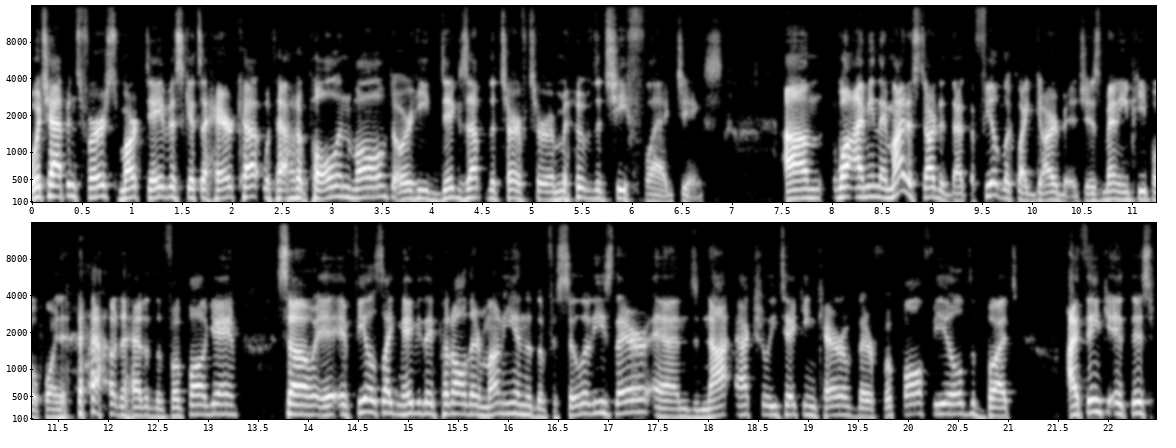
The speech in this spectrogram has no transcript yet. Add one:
Which happens first? Mark Davis gets a haircut without a pole involved, or he digs up the turf to remove the chief flag jinx. Um, well, I mean, they might have started that. The field looked like garbage, as many people pointed out ahead of the football game. So it, it, feels like maybe they put all their money into the facilities there and not actually taking care of their football field. But I think at this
